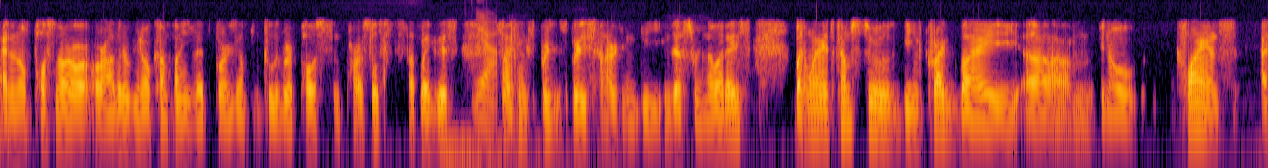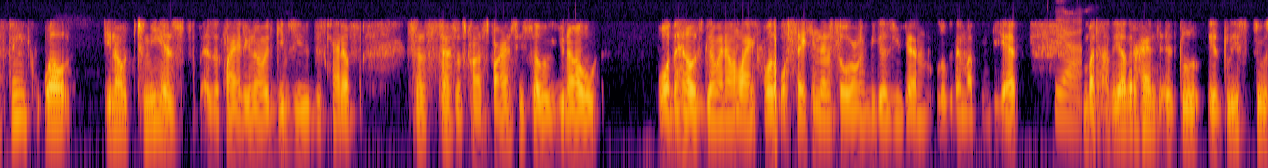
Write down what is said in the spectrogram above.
I don't know Postnord or, or other you know companies that for example deliver posts and parcels stuff like this. Yeah. So I think it's pretty, it's pretty standard in the industry nowadays. But when it comes to being cracked by um, you know clients, I think well you know to me as as a client you know it gives you this kind of sense sense of transparency. So you know what the hell is going on, like what was taking them so long because you can look them up in the app. Yeah. But on the other hand, it it leads to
